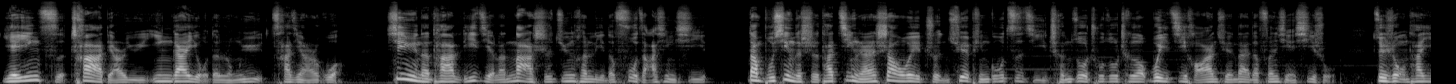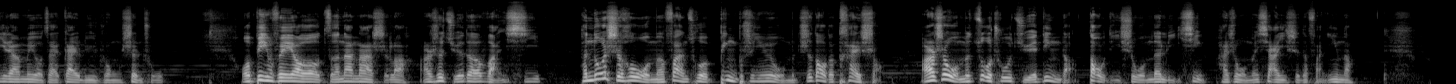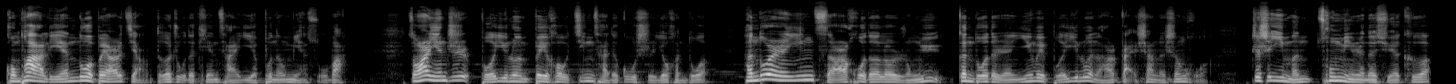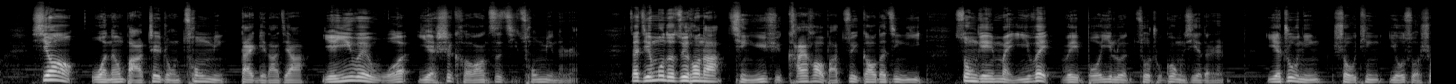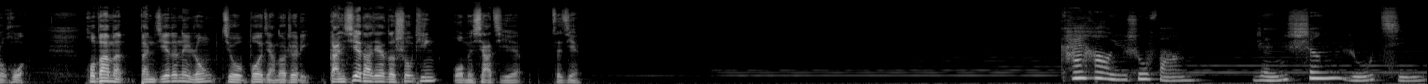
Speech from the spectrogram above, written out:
也因此差点与应该有的荣誉擦肩而过。幸运的他理解了纳什均衡里的复杂信息。但不幸的是，他竟然尚未准确评估自己乘坐出租车未系好安全带的风险系数，最终他依然没有在概率中胜出。我并非要责难纳什了，而是觉得惋惜。很多时候，我们犯错并不是因为我们知道的太少，而是我们做出决定的到底是我们的理性，还是我们下意识的反应呢？恐怕连诺贝尔奖得主的天才也不能免俗吧。总而言之，博弈论背后精彩的故事有很多。很多人因此而获得了荣誉，更多的人因为博弈论而改善了生活。这是一门聪明人的学科，希望我能把这种聪明带给大家。也因为我也是渴望自己聪明的人。在节目的最后呢，请允许开号把最高的敬意送给每一位为博弈论做出贡献的人，也祝您收听有所收获。伙伴们，本节的内容就播讲到这里，感谢大家的收听，我们下节再见。开号御书房，人生如棋。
